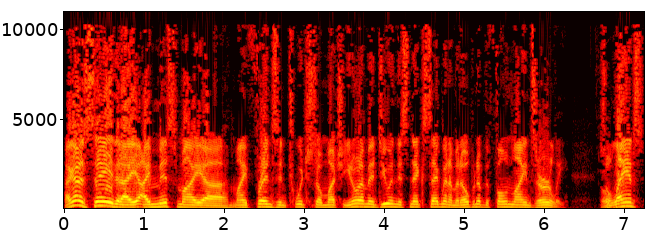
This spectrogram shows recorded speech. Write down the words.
I gotta say that I, I miss my, uh, my friends in Twitch so much. You know what I'm gonna do in this next segment? I'm gonna open up the phone lines early. So Okay. Lance,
